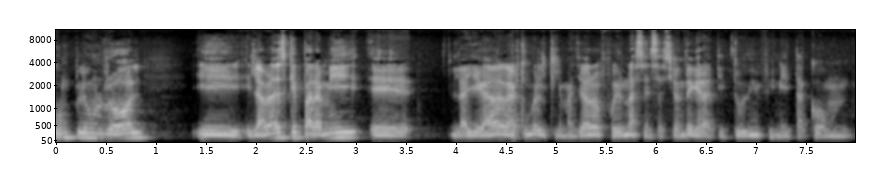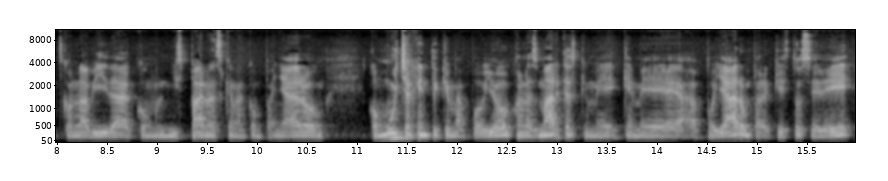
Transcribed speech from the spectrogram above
cumple un rol. Y, la verdad es que para mí eh, la llegada a la cumbre del Kilimanjaro fue una sensación de gratitud infinita con, con la vida, con mis panas que me acompañaron, con mucha gente que me apoyó, con las marcas que me, que me apoyaron para que esto se dé.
